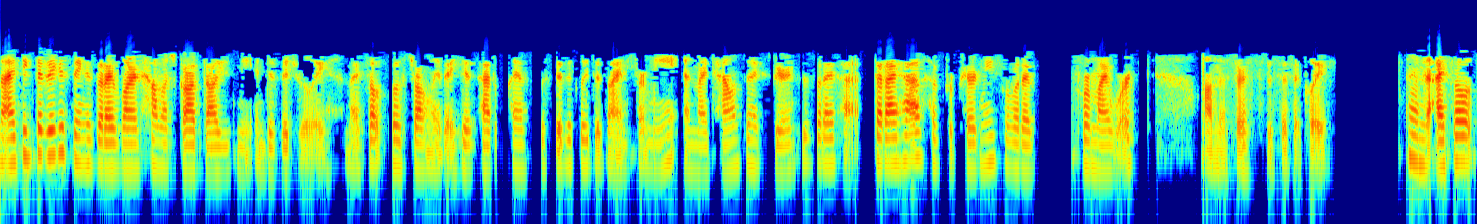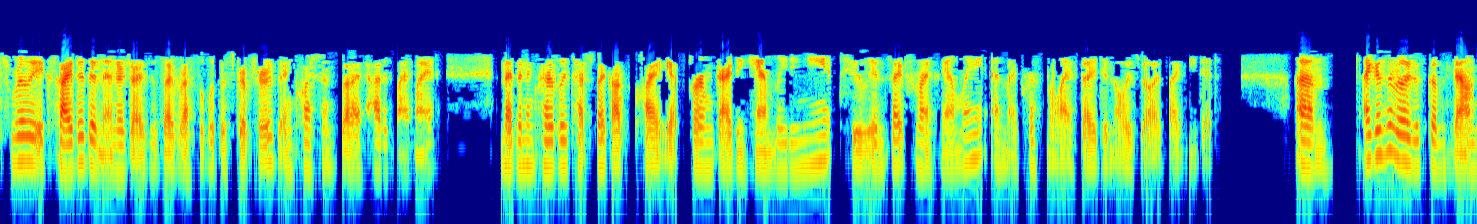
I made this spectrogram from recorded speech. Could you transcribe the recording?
Now, I think the biggest thing is that I've learned how much God values me individually, and I felt so strongly that He has had a plan specifically designed for me, and my talents and experiences that I've had that I have have prepared me for what I've for my work on this earth specifically. And I felt really excited and energized as I've wrestled with the scriptures and questions that I've had in my mind. And I've been incredibly touched by God's quiet yet firm guiding hand leading me to insight for my family and my personal life that I didn't always realize I needed. Um, I guess it really just comes down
